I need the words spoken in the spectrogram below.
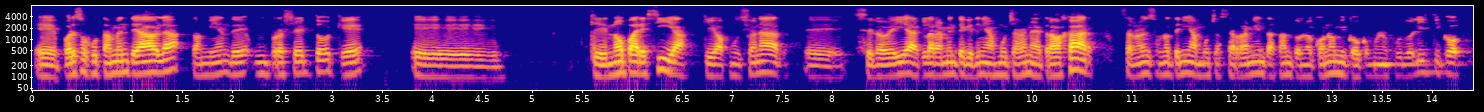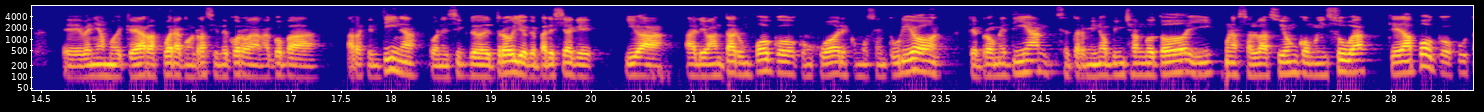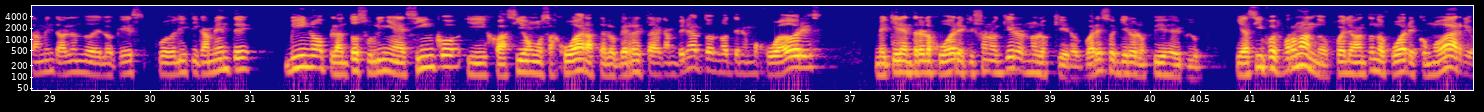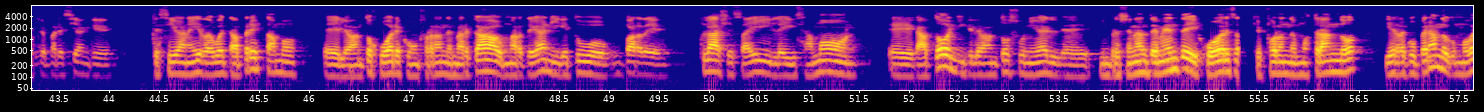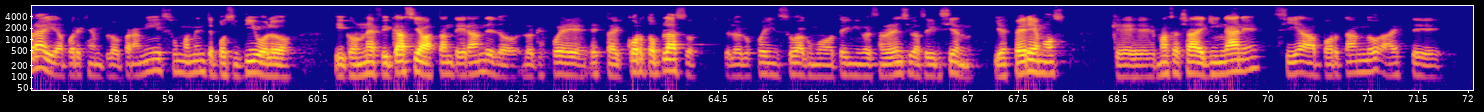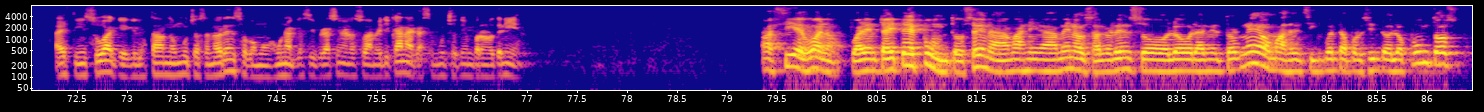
Eh, por eso justamente habla también de un proyecto que eh, que no parecía que iba a funcionar, se lo veía claramente que tenía muchas ganas de trabajar, San Lorenzo no tenía muchas herramientas, tanto en lo económico como en lo futbolístico, veníamos de quedar afuera con Racing de Córdoba en la Copa Argentina, con el ciclo de Troglio que parecía que iba a levantar un poco, con jugadores como Centurión, que prometían, se terminó pinchando todo y una salvación como Insúa, que da poco, justamente hablando de lo que es futbolísticamente, vino, plantó su línea de 5 y dijo, así vamos a jugar hasta lo que resta del campeonato, no tenemos jugadores, me quieren traer los jugadores que yo no quiero, no los quiero, por eso quiero los pibes del club. Y así fue formando, fue levantando jugadores como Barrios, que parecían que, que se iban a ir de vuelta a préstamo, eh, levantó jugadores como Fernández Mercado, Martegani, que tuvo un par de flashes ahí, Leguizamón, eh, Gatoni, que levantó su nivel eh, impresionantemente, y jugadores que fueron demostrando y recuperando como Braida, por ejemplo. Para mí es sumamente positivo lo, y con una eficacia bastante grande lo, lo, que fue este corto plazo de lo que fue Insúa como técnico de San Lorenzo y va a seguir siendo. Y esperemos que más allá de quien gane, siga aportando a este, a este Insúa que, que, le está dando mucho a San Lorenzo como una clasificación en la Sudamericana que hace mucho tiempo no tenía. Así es, bueno, 43 puntos, ¿eh? nada más ni nada menos San Lorenzo logra en el torneo, más del 50% de los puntos.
